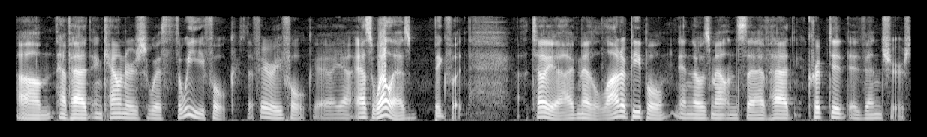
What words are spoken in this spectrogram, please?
um, have had encounters with the wee folk, the fairy folk, uh, yeah, as well as Bigfoot. Tell you, I've met a lot of people in those mountains that have had cryptid adventures.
